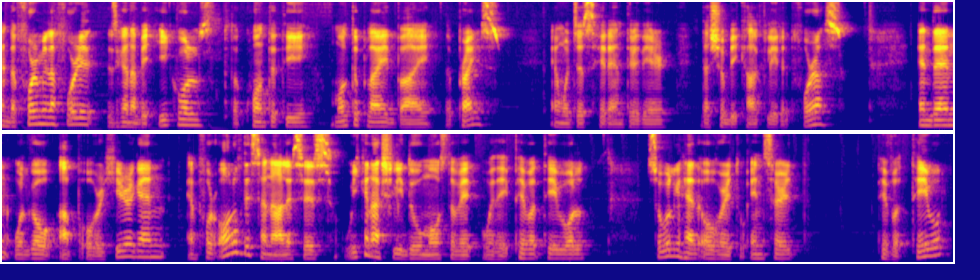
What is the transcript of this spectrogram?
And the formula for it is gonna be equals to the quantity multiplied by the price. And we'll just hit enter there. That should be calculated for us. And then we'll go up over here again. And for all of this analysis, we can actually do most of it with a pivot table. So we'll head over to insert pivot table.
